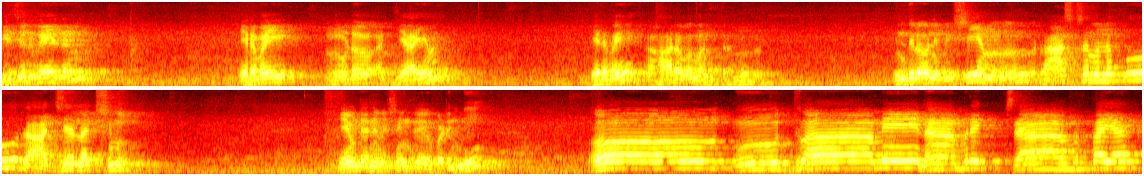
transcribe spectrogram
యజుర్వేదం ఇరవై మూడవ అధ్యాయం ఇరవై ఆరవ మంత్రము. ఇందులోని విషయము రాష్ట్రమునకు రాజ్యలక్ష్మి. ఏమిటనే విషయం ఇందులో ఇవ్వబడింది? ఓం ఊర్ధ్వామేనామృచ్రావపయ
